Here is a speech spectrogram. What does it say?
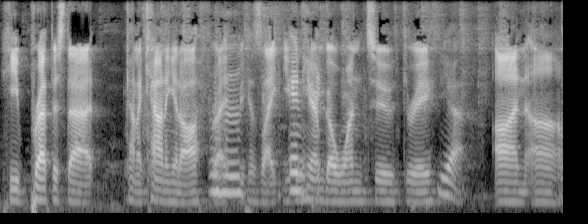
he prefaced that kind of counting it off, right? Because like you Mm-hmm. And- can hear him go one, two, three Yeah. On. Um,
